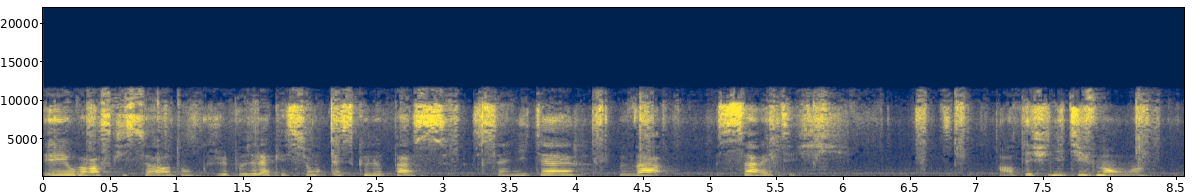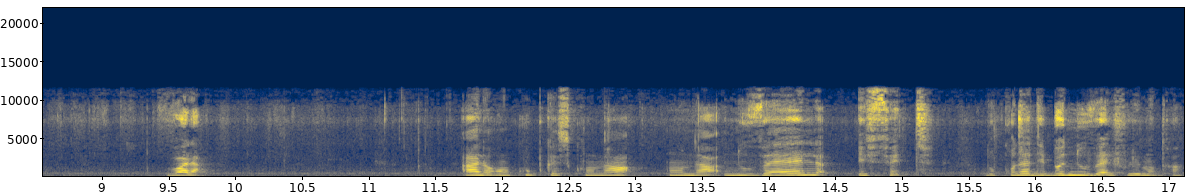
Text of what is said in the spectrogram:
Et on va voir ce qui sort. Donc, je vais poser la question, est-ce que le pass sanitaire va s'arrêter? Alors, définitivement, hein. Voilà. Alors, en coupe, qu'est-ce qu'on a? On a nouvelles et faites. Donc on a des bonnes nouvelles, je vous les montre. Hein.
